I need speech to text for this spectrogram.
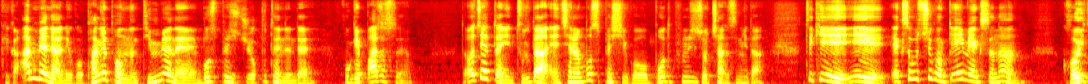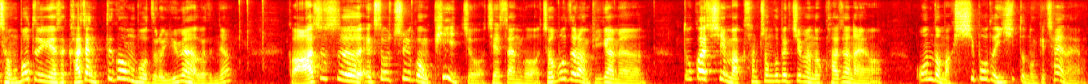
그러니까 앞면이 아니고 방열판 없는 뒷면에 MOSFET이 쭉 붙어있는데 그게 빠졌어요. 어쨌든 이 둘 다 N채널 MOSFET이고 보드 품질 좋지 않습니다. 특히 이 X570 Gaming X는 거의 전 보드 중에서 가장 뜨거운 보드로 유명하거든요. 그 ASUS X570P 있죠. 제일 싼거. 저 보드랑 비교하면 똑같이 막 3900 집어넣고 하잖아요. 온도 막 15도 20도 넘게 차이 나요.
